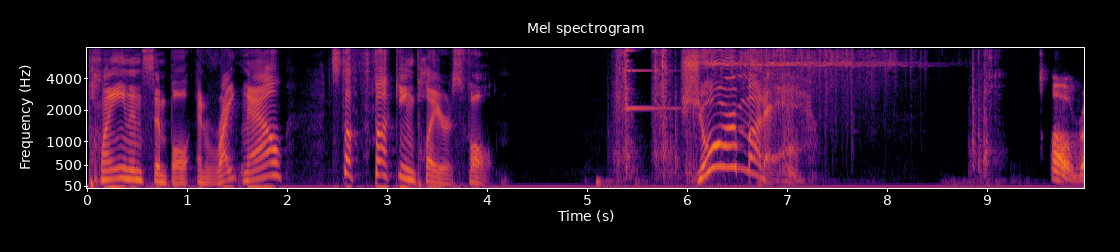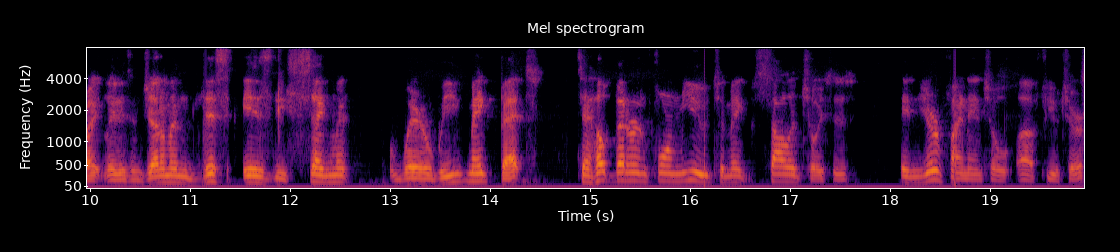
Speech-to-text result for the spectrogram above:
Plain and simple. And right now, it's the fucking player's fault. Sure money. All right, ladies and gentlemen, this is the segment where we make bets to help better inform you to make solid choices in your financial uh, future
